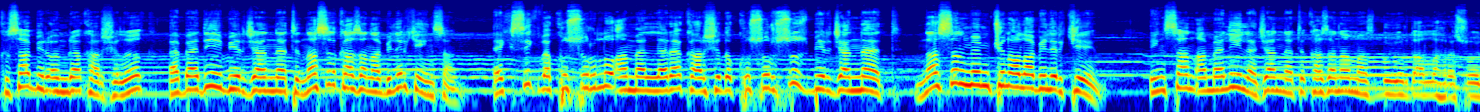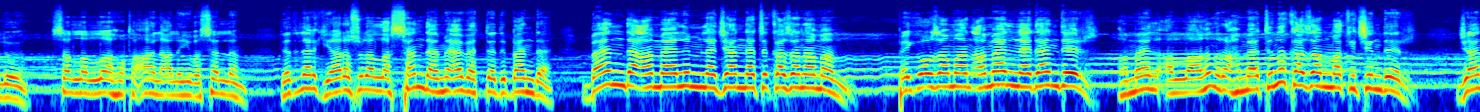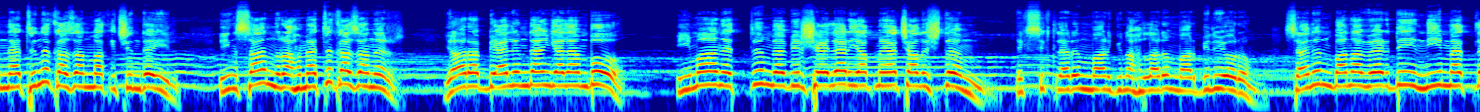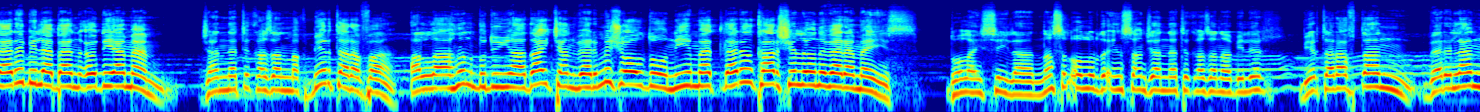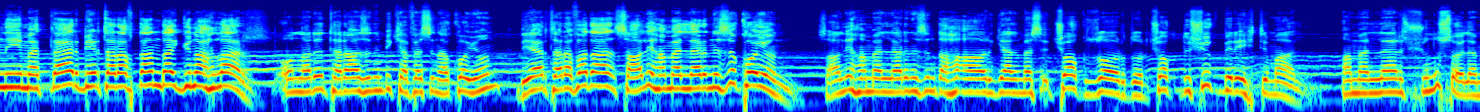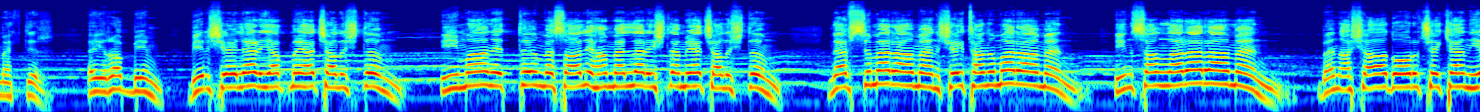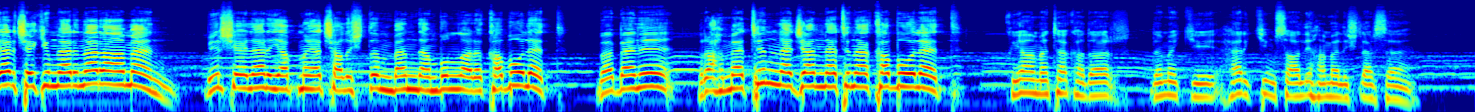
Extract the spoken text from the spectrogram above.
Kısa bir ömre karşılık ebedi bir cenneti nasıl kazanabilir ki insan? Eksik ve kusurlu amellere karşılık kusursuz bir cennet nasıl mümkün olabilir ki? İnsan ameliyle cenneti kazanamaz buyurdu Allah Resulü sallallahu teala aleyhi ve sellem. Dediler ki ya Resulallah sen de mi? Evet dedi ben de. Ben de amelimle cenneti kazanamam. Peki o zaman amel nedendir? Amel Allah'ın rahmetini kazanmak içindir. Cennetini kazanmak için değil. İnsan rahmeti kazanır. Ya Rabbi elimden gelen bu. İman ettim ve bir şeyler yapmaya çalıştım. Eksiklerim var, günahlarım var biliyorum. Senin bana verdiğin nimetleri bile ben ödeyemem. Cenneti kazanmak bir tarafa, Allah'ın bu dünyadayken vermiş olduğu nimetlerin karşılığını veremeyiz. Dolayısıyla nasıl olur da insan cenneti kazanabilir? Bir taraftan verilen nimetler, bir taraftan da günahlar. Onları terazinin bir kefesine koyun. Diğer tarafa da salih amellerinizi koyun. Salih amellerinizin daha ağır gelmesi çok zordur. Çok düşük bir ihtimal. Ameller şunu söylemektir. Ey Rabbim bir şeyler yapmaya çalıştım. İman ettim ve salih ameller işlemeye çalıştım. Nefsime rağmen, şeytanıma rağmen, insanlara rağmen, ben aşağı doğru çeken yer çekimlerine rağmen bir şeyler yapmaya çalıştım. Benden bunları kabul et ve beni rahmetinle cennetine kabul et. Kıyamete kadar demek ki her kim salih amel işlerse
